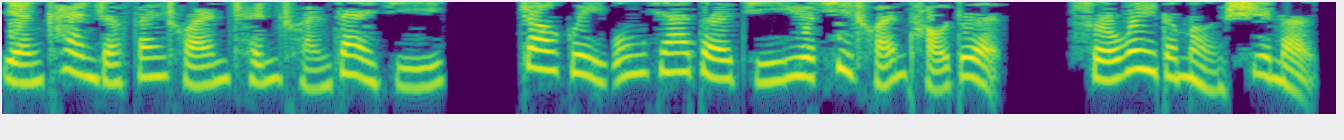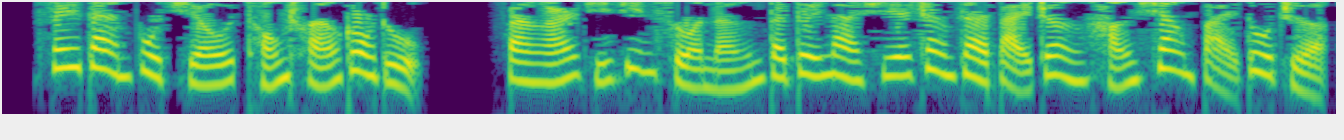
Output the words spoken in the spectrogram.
眼看着帆船沉船在即，赵贵翁家的吉月弃船逃遁，所谓的猛士们非但不求同船共渡，反而极尽所能的对那些正在摆正航向摆渡者、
